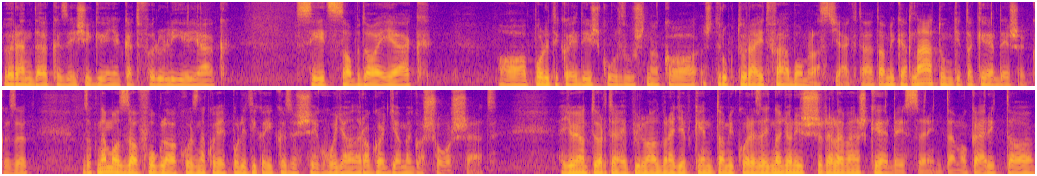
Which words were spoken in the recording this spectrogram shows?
rendelkezés igényeket fölülírják, szétszabdalják, a politikai diskurzusnak a struktúráit felbomlasztják. Tehát amiket látunk itt a kérdések között, azok nem azzal foglalkoznak, hogy egy politikai közösség hogyan ragadja meg a sorsát. Egy olyan történelmi pillanatban egyébként, amikor ez egy nagyon is releváns kérdés szerintem, akár itt a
